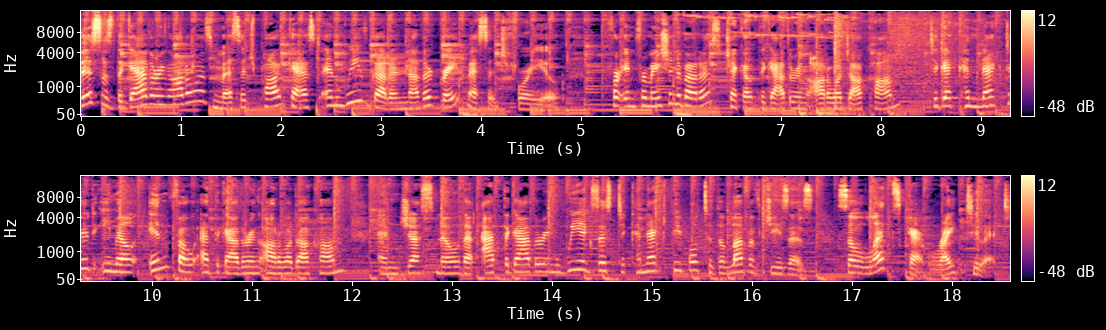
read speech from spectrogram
This is the Gathering Ottawa's Message Podcast, and we've got another great message for you. For information about us, check out thegatheringottawa.com. To get connected, email info at thegatheringottawa.com. And just know that at The Gathering, we exist to connect people to the love of Jesus. So let's get right to it.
